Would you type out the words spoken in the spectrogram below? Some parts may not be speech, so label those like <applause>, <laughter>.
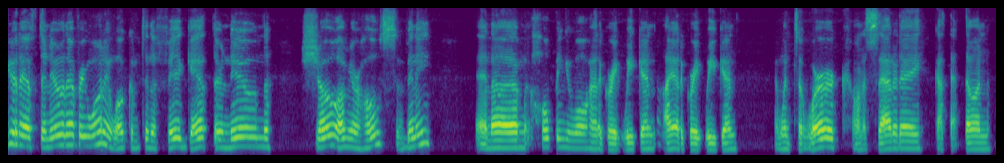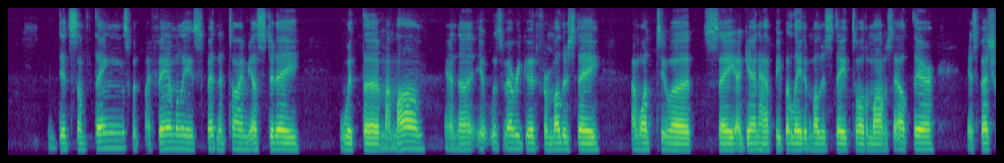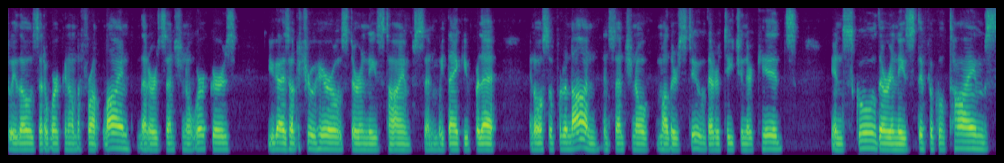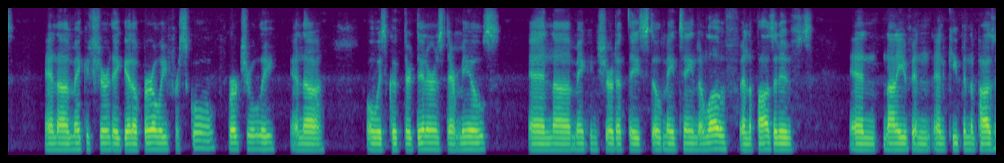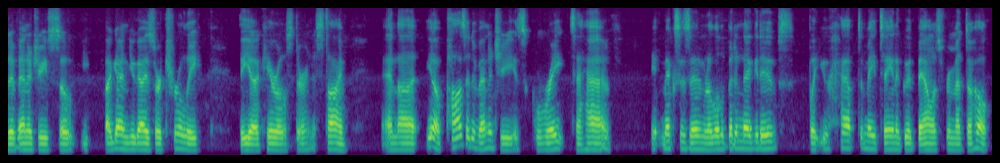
Good afternoon, everyone, and welcome to the Fig Afternoon Show. I'm your host, Vinny, and I'm hoping you all had a great weekend. I had a great weekend. I went to work on a Saturday, got that done, did some things with my family, spending time yesterday with uh, my mom, and uh, it was very good for Mother's Day. I want to uh, say again, happy belated Mother's Day to all the moms out there, especially those that are working on the front line, that are essential workers. You guys are the true heroes during these times, and we thank you for that. And also for the non essential mothers, too, that are teaching their kids in school. In these difficult times and uh, making sure they get up early for school virtually and uh, always cook their dinners, their meals, and uh, making sure that they still maintain the love and the positives and not even and keeping the positive energy. So again, you guys are truly the uh, heroes during this time. And uh, you know, positive energy is great to have. It mixes in with a little bit of negatives, but you have to maintain a good balance for mental health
